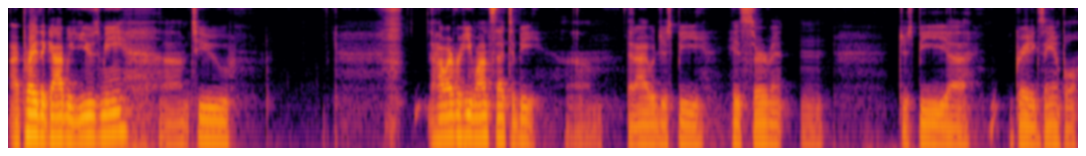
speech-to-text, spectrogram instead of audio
I pray that God would use me um, to however He wants that to be. Um, that I would just be His servant and just be a great example.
